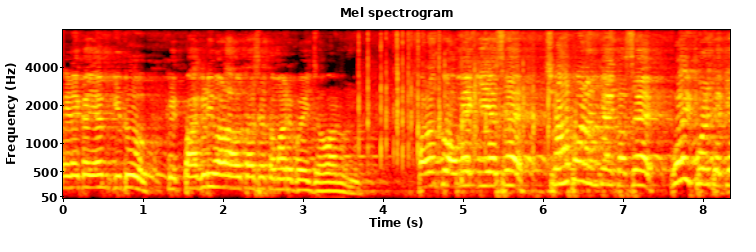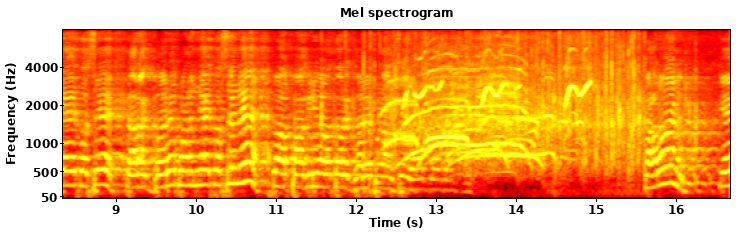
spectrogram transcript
એણે કંઈ એમ કીધું કે પાઘડીવાળા આવતા છે તમારે કોઈ જવાનું નહીં. પરંતુ અમે કહીએ છીએ, જ્યાં પણ અન્યાય થશે, કોઈ પણ જગ્યાએ થશે, તારા ઘરે પણ અન્યાય થશે ને, તો આ પાઘડીવાળા તારા ઘરે પણ આવશે. કારણ કે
